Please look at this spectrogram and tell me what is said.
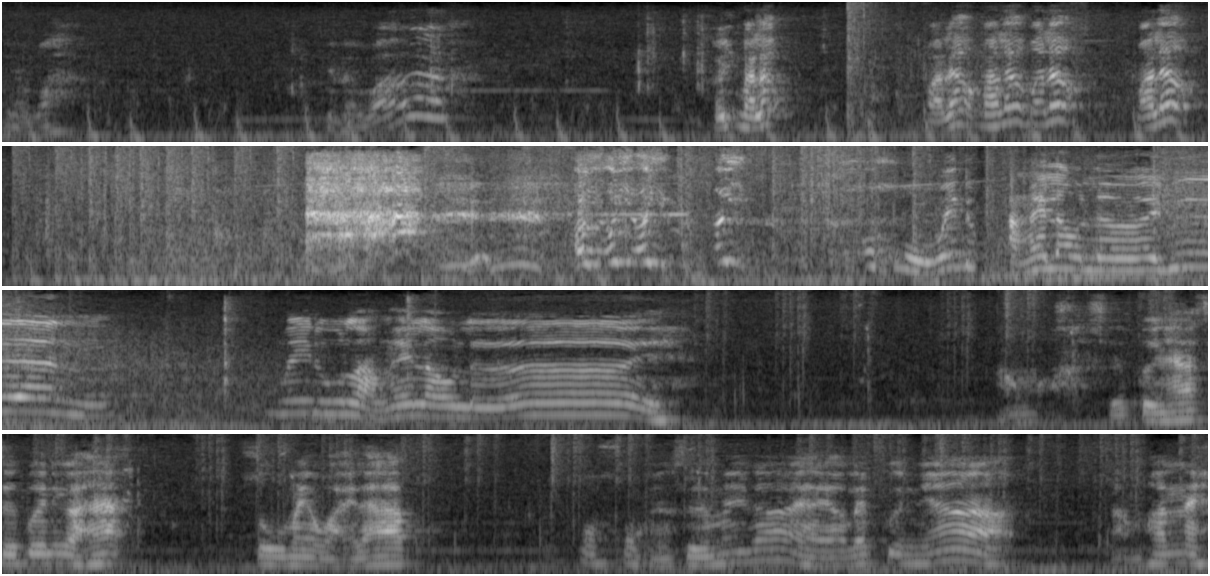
เดี๋ยววะเดี๋ยววะเฮ้ย มาแล้ว มาแล้ว มาแล้ว มาแล้ว มาแล้วเอ้ยเอ้ยเอ้ยเอ้ยโอ้โห ไม่ดูหลังให้เราเลยเพื่อน ไม่ดูหลังให้เราเลย เอาซื้อปืนฮะ ซื้อปืนดีกว่าฮะ สู้ไม่ไหวแล้วครับ โอ้โหยังซื้อไม่ได้อยากได้ปืนเนี้ยามพันเนี่ย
